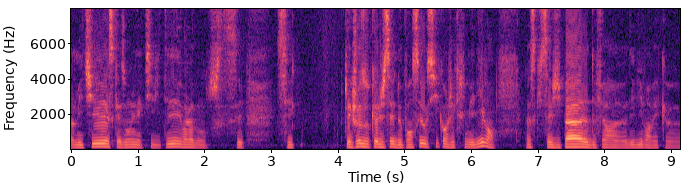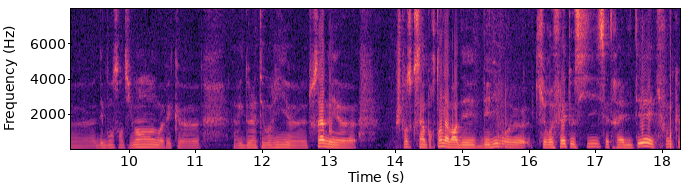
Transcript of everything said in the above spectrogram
un métier? Est-ce qu'elles ont une activité? Voilà, bon, c'est quelque chose auquel j'essaie de penser aussi quand j'écris mes livres, parce qu'il ne s'agit pas de faire des livres avec des bons sentiments ou avec, avec de la théorie, tout ça, mais je pense que c'est important d'avoir des, livres qui reflètent aussi cette réalité et qui font que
